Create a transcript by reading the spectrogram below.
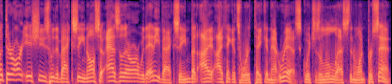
But there are issues with the vaccine also, as there are with any vaccine. But I, I think it's worth taking that risk, which is a little less than 1%.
